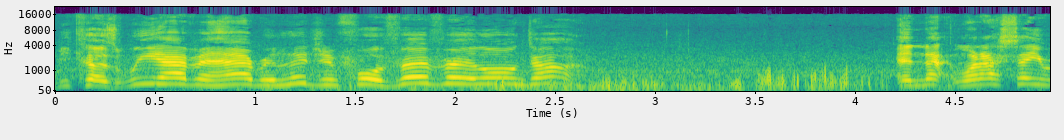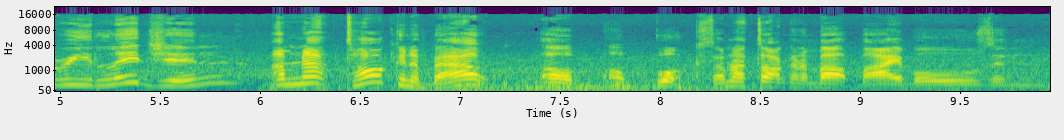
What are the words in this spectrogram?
because we haven't had religion for a very, very long time. And that, when I say religion, I'm not talking about uh, uh, books. I'm not talking about Bibles and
